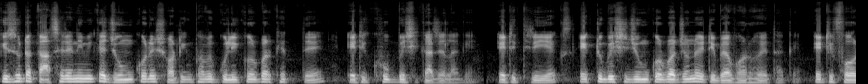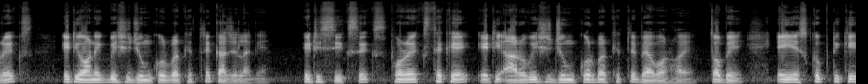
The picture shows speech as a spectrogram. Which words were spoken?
কিছুটা কাছের এনিমিকে জুম করে সঠিকভাবে গুলি করবার ক্ষেত্রে এটি খুব বেশি কাজে লাগে। এটি থ্রি এক্স একটু বেশি জুম করবার জন্য এটি ব্যবহার হয়ে থাকে। এটি ফোর এক্স এটি অনেক বেশি জুম করবার ক্ষেত্রে কাজে লাগে। এটি সিক্স এক্স ফোর এক্স থেকে এটি আরও বেশি জুম করবার ক্ষেত্রে ব্যবহার হয়, তবে এই স্কোপটিকে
